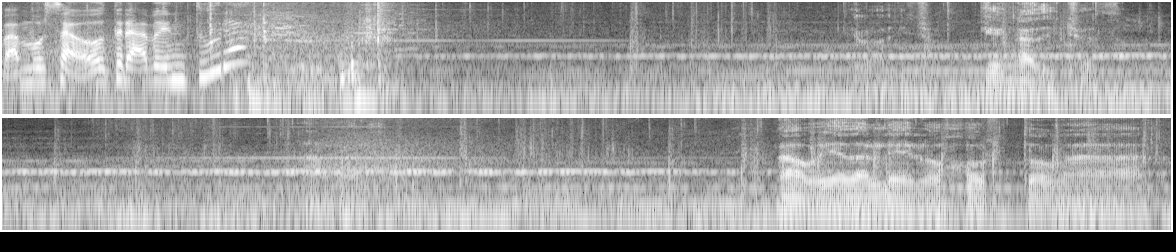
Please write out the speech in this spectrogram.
Vamos a otra aventura? ¿Quién ha dicho? ¿Quién ha dicho eso? Ah, vale. No, voy a darle los Hoston a, a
